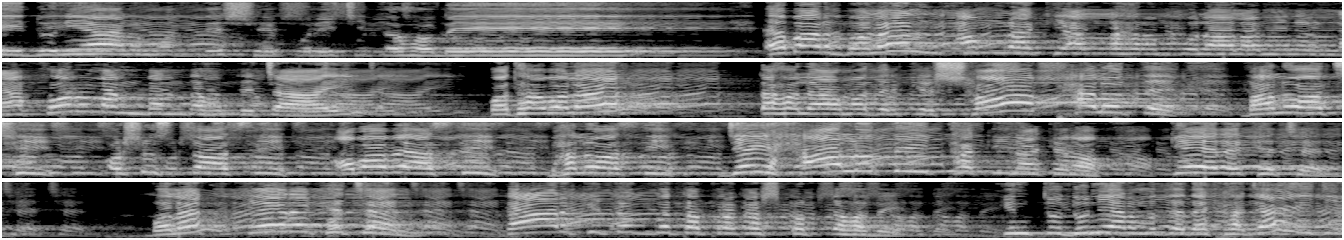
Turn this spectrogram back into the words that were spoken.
এই দুনিয়ার মধ্যে সে পরিচিত হবে। এবার বলেন, আমরা কি আল্লাহ রাব্বুল আলামিনের নাফরমান বান্দা হতে চাই? কথা বলেন। তাহলে আমাদেরকে সব হালতে ভালো আছি, অসুস্থ আছি, অভাবে আছি, ভালো আছি, যেই হালতেই থাকি না কেন, কে রেখেছেন? বলেন, কে রেখেছেন? কার কৃতজ্ঞতা প্রকাশ করতে হবে? কিন্তু দুনিয়ার মধ্যে দেখা যায়, এই যে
